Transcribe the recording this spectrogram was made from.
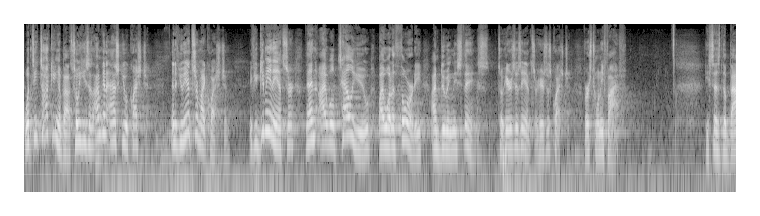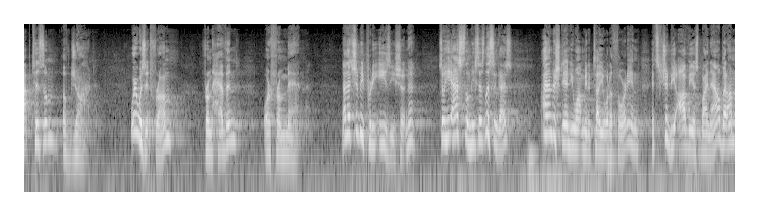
what's he talking about. So he says, I'm going to ask you a question. And if you answer my question, if you give me an answer, then I will tell you by what authority I'm doing these things. So here's his answer. Here's his question. Verse 25. He says, The baptism of John, where was it from? From heaven or from men? Now that should be pretty easy, shouldn't it? So he asks them, he says, Listen, guys, I understand you want me to tell you what authority, and it should be obvious by now, but I'm,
